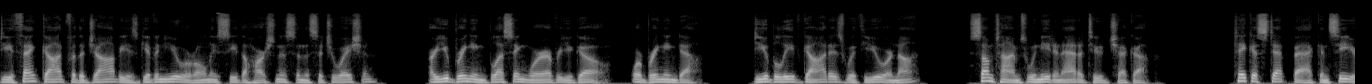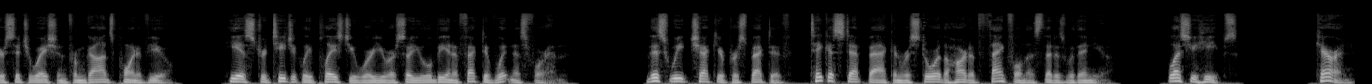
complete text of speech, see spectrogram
Do you thank God for the job He has given you or only see the harshness in the situation? Are you bringing blessing wherever you go? or bringing doubt? Do you believe God is with you or not? Sometimes we need an attitude checkup. Take a step back and see your situation from God's point of view. He has strategically placed you where you are so you will be an effective witness for Him. This week, check your perspective, take a step back and restore the heart of thankfulness that is within you. Bless you heaps. Karen.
